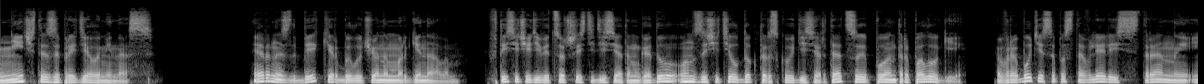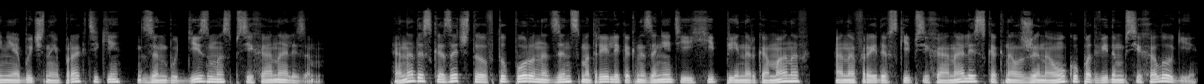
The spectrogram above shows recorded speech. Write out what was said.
Нечто за пределами нас. Эрнест Беккер был ученым-маргиналом. В 1960 году он защитил докторскую диссертацию по антропологии. В работе сопоставлялись странные и необычные практики дзен-буддизма с психоанализом. А надо сказать, что в ту пору на дзен смотрели как на занятия хиппи и наркоманов, а на фрейдовский психоанализ как на лженауку под видом психологии,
